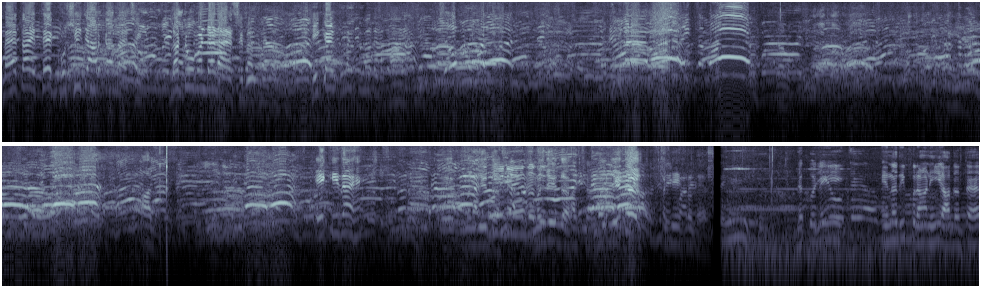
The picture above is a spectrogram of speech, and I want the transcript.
ਮੈਂ ਤਾਂ ਇੱਥੇ ਖੁਸ਼ੀ ਜ਼ਾਹਰ ਕਰਨ ਆਇਆ ਸੀ। ਲੱਡੂ ਵੰਡਣ ਆਇਆ ਸੀ ਮੈਂ ਠੀਕ ਹੈ? ਇਹ ਕਿਹਦਾ ਹੈ? ਮਨਜੀਤ ਮਨਜੀਤ ਮਨਜੀਤ ਦੇਖੋ ਜੀ, ਇਹਨਾਂ ਦੀ ਪੁਰਾਣੀ ਆਦਤ ਹੈ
